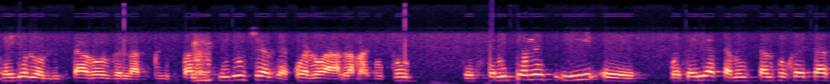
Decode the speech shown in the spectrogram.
ellos los listados de las principales industrias de acuerdo a la magnitud de sus emisiones y pues ellas también están sujetas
